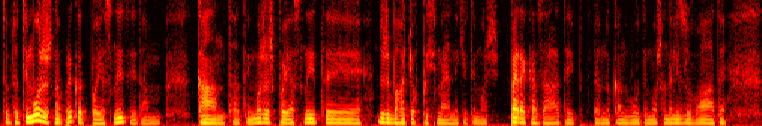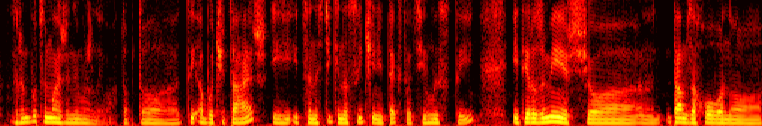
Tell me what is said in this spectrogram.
Тобто ти можеш, наприклад, пояснити там Канта, ти можеш пояснити дуже багатьох письменників, ти можеш переказати певну канву, ти можеш аналізувати. З Римбо це майже неможливо. Тобто ти або читаєш, і і це настільки насичені тексти, ці листи, і ти розумієш, що е, там заховано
